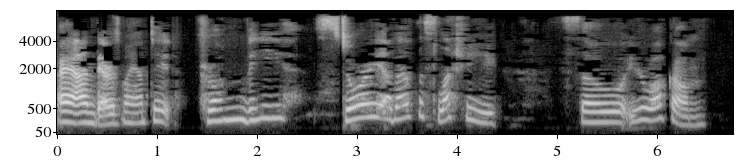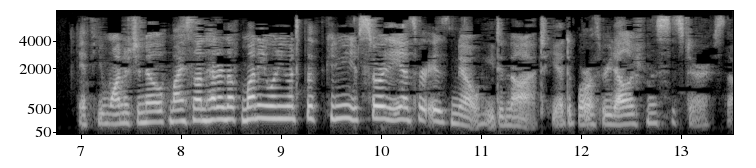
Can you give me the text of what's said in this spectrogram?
And there's my update from the story about the slushy. So you're welcome. If you wanted to know if my son had enough money when he went to the convenience store, the answer is no, he did not. He had to borrow three dollars from his sister. So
